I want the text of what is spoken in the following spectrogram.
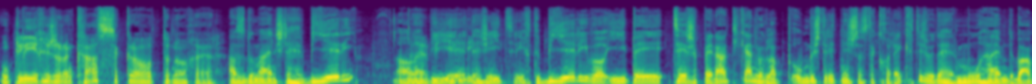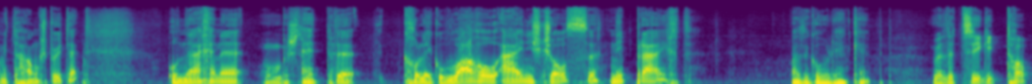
Und gleich ist er an die Kasse geraten nachher. Also du meinst den Herr Bieri, Alain Herr Bieri, der Schiedsrichter Bieri, der IB zuerst eine Penalty gegeben hat, wo glaube unbestritten ist, dass der korrekt ist, weil der Herr Muheim den Ball mit der Hand gespielt hat. Und nachher hat der Kollege Waro einiges geschossen, nicht bereicht. Also der Goalie hat gehabt. Weil der Ziggy Top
